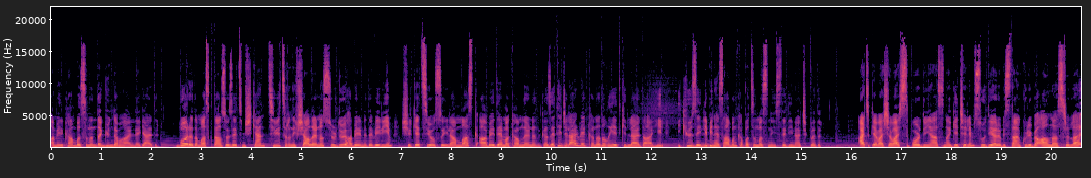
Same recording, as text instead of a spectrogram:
Amerikan basınında gündem haline geldi. Bu arada Musk'tan söz etmişken Twitter'ın ifşalarının sürdüğü haberini de vereyim. Şirket CEO'su Elon Musk, ABD makamlarının gazeteciler ve Kanadalı yetkililer dahil 250 bin hesabın kapatılmasını istediğini açıkladı. Artık yavaş yavaş spor dünyasına geçelim. Suudi Arabistan kulübü Al Nasr'la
